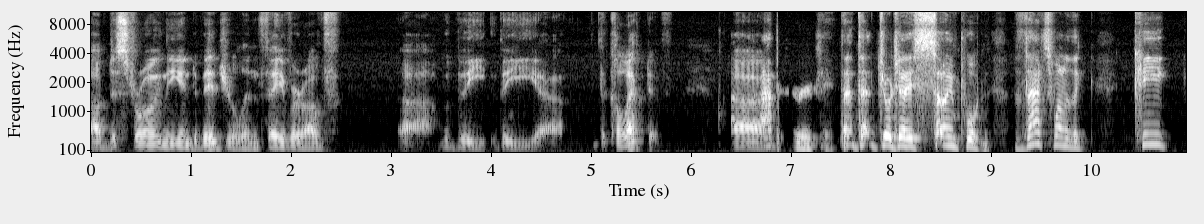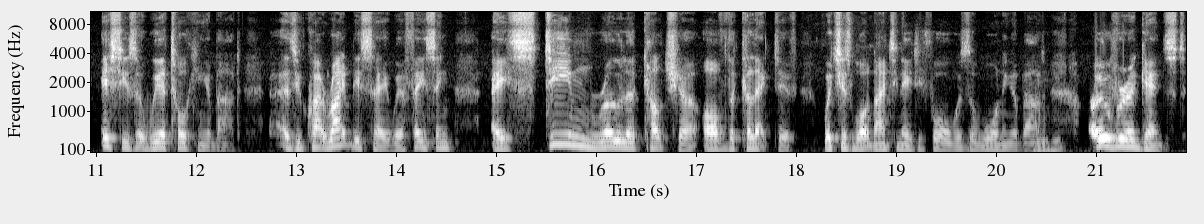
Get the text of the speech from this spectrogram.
of destroying the individual in favor of uh, the the uh, the collective. Uh, Absolutely, that, that George, that is so important. That's one of the key issues that we're talking about. As you quite rightly say, we're facing a steamroller culture of the collective, which is what 1984 was a warning about, mm-hmm. over against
